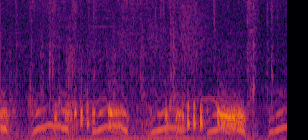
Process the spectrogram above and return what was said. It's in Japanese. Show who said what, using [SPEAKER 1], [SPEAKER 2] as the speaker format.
[SPEAKER 1] よし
